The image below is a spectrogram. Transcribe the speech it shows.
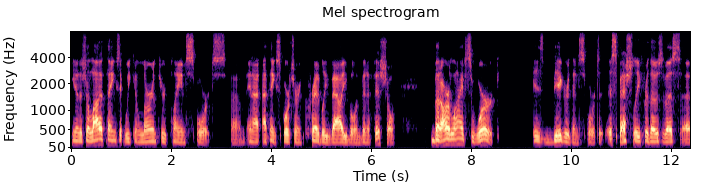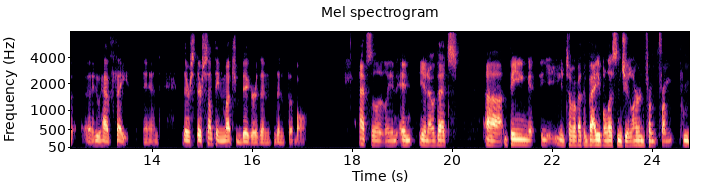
you know, there's a lot of things that we can learn through playing sports. Um, and I, I think sports are incredibly valuable and beneficial. But our life's work is bigger than sports, especially for those of us uh, who have faith. And there's there's something much bigger than than football. absolutely, and and you know that's uh, being you talk about the valuable lessons you learn from from from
